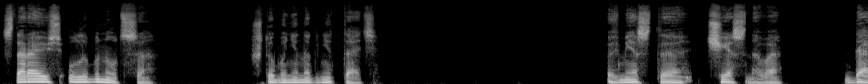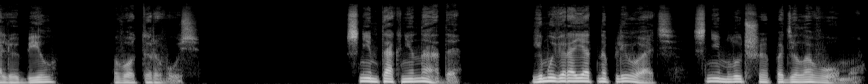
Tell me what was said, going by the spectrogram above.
Стараюсь улыбнуться, чтобы не нагнетать. Вместо честного «да, любил», вот и рвусь. С ним так не надо — Ему, вероятно, плевать, с ним лучше по-деловому.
